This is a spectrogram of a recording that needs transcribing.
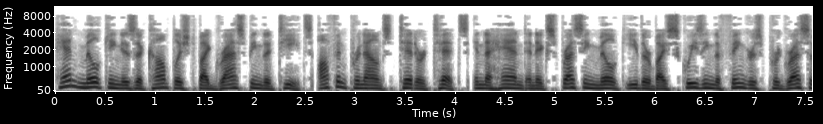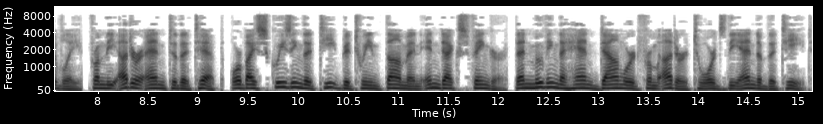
Hand milking is accomplished by grasping the teats often pronounced tit or tits in the hand and expressing milk either by squeezing the fingers progressively, from the udder end to the tip, or by squeezing the teat between thumb and index finger, then moving the hand downward from udder towards the end of the teat.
